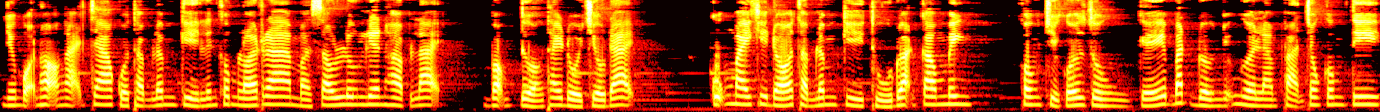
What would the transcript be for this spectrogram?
nhưng bọn họ ngại cha của Thẩm Lâm Kỳ lên không nói ra mà sau lưng liên hợp lại, vọng tưởng thay đổi triều đại. Cũng may khi đó Thẩm Lâm Kỳ thủ đoạn cao minh, không chỉ có dùng kế bắt được những người làm phản trong công ty,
